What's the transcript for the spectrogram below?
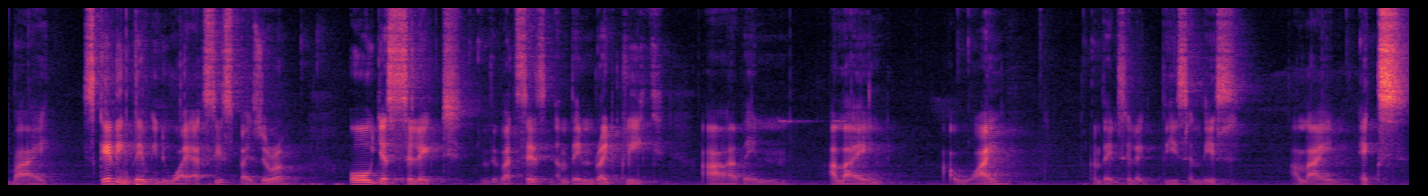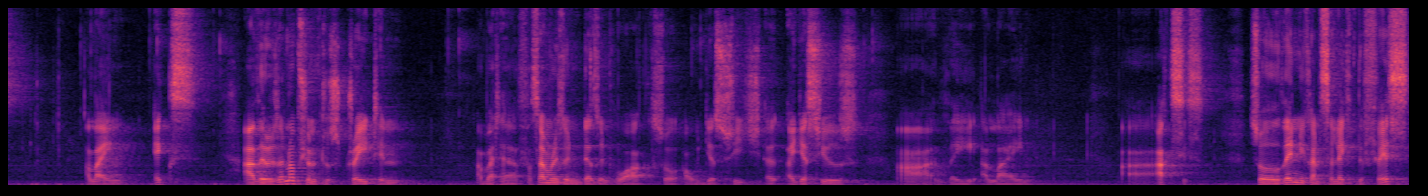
by scaling them in the y-axis by zero or just select the vertices and then right click uh, then align uh, y and then select this and this align x align x. Uh, there is an option to straighten uh, but uh, for some reason it doesn't work so I'll just switch uh, I just use uh, the align axis. So then you can select the face.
